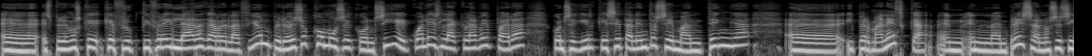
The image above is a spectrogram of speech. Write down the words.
eh, esperemos que, fructífera y larga relación, pero eso cómo se consigue, cuál es la clave para conseguir que ese talento se mantenga eh, y permanezca en, la empresa. No sé si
